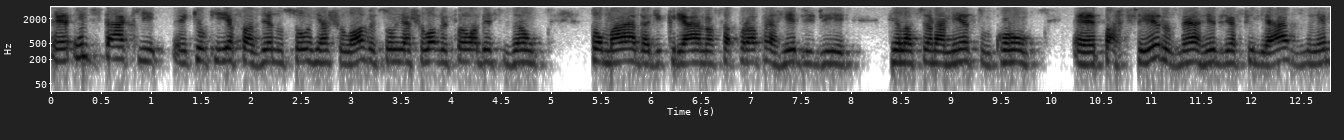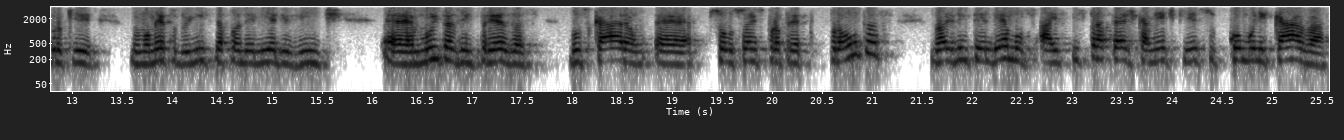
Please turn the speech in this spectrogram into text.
É, um destaque é, que eu queria fazer no Sou Riacho Lover, Sou Riacho Lover foi uma decisão tomada de criar nossa própria rede de relacionamento com é, parceiros, né, a rede de afiliados. Me lembro que no momento do início da pandemia de 20, é, muitas empresas buscaram soluções prontas. Nós entendemos estrategicamente que isso comunicava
